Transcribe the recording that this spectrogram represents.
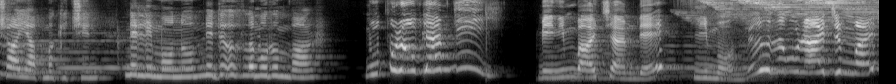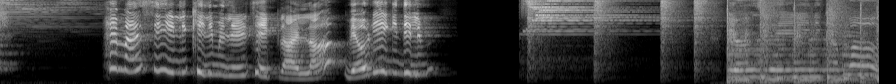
çay yapmak için ne limonum ne de ıhlamurum var. Bu problem değil. Benim bahçemde limon ve ıhlamur ağacım var. Hemen sihirli kelimeleri tekrarla ve oraya gidelim. Gözlerini kapat,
